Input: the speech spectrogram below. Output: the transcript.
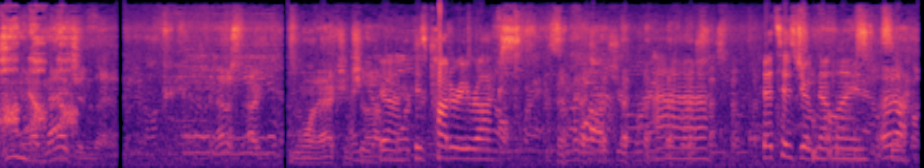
Oh, no, imagine that. That is, I, you want action shot? Yeah, his pottery rocks. Because your brain Ah, that's his joke, not mine. So.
